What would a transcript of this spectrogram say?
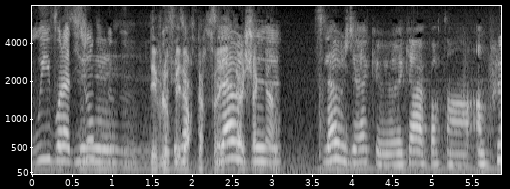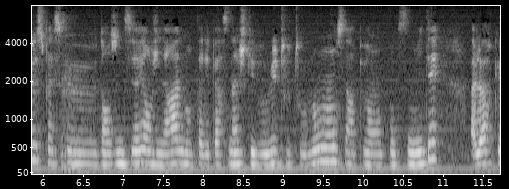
Oui, voilà, disons que développer leur personnalité à je- chacun. C'est là où je dirais que Eureka apporte un, un plus parce que dans une série en général, tu as les personnages qui évoluent tout au long, c'est un peu en continuité, alors que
